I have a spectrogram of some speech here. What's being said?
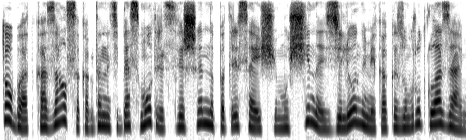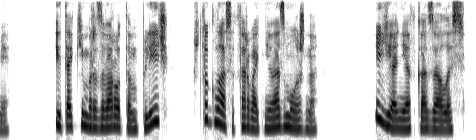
кто бы отказался, когда на тебя смотрит совершенно потрясающий мужчина с зелеными, как изумруд, глазами и таким разворотом плеч, что глаз оторвать невозможно. И я не отказалась.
